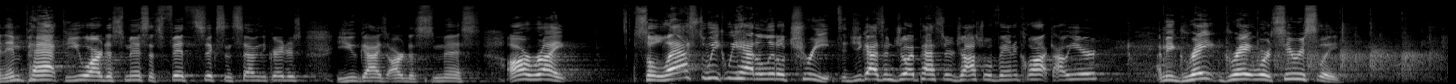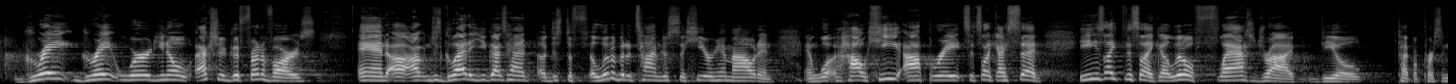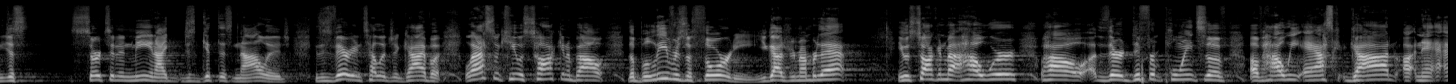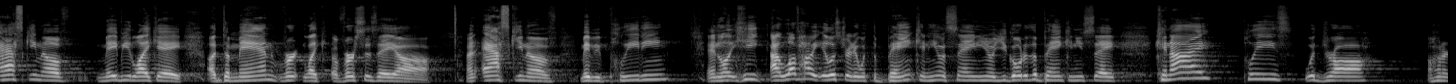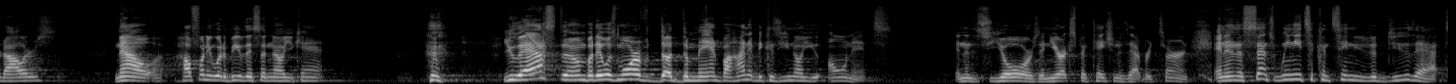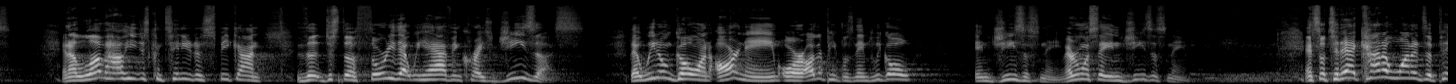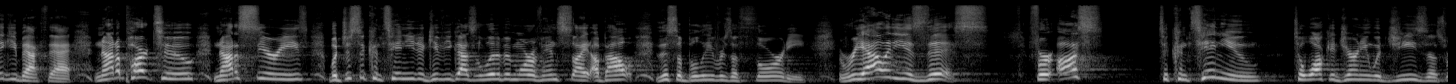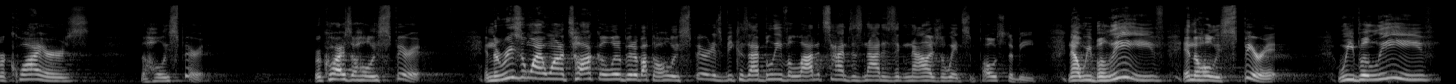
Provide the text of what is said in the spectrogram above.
And impact, you are dismissed. as fifth, sixth, and seventh graders. You guys are dismissed. All right. So last week we had a little treat. Did you guys enjoy Pastor Joshua Vanderclock out here? I mean, great, great word. Seriously. Great, great word. You know, actually, a good friend of ours. And uh, I'm just glad that you guys had uh, just a, a, little bit of time just to hear him out and, and what, how he operates. It's like I said, he's like this like a little flash drive deal type of person. He just certain in me and I just get this knowledge he's a very intelligent guy. But last week he was talking about the believer's authority. You guys remember that? He was talking about how we're how there are different points of, of how we ask God, uh, asking of maybe like a, a demand like versus a uh, an asking of maybe pleading. And like he, I love how he illustrated with the bank, and he was saying, you know, you go to the bank and you say, "Can I please withdraw hundred dollars?" Now, how funny would it be if they said, no, you can't? you asked them, but it was more of the demand behind it because you know you own it. And it's yours, and your expectation is that return. And in a sense, we need to continue to do that. And I love how he just continued to speak on the, just the authority that we have in Christ Jesus. That we don't go on our name or other people's names, we go in Jesus' name. Everyone say, in Jesus' name. And so today I kind of wanted to piggyback that. Not a part two, not a series, but just to continue to give you guys a little bit more of insight about this a believer's authority. Reality is this for us to continue to walk a journey with Jesus requires the Holy Spirit. Requires the Holy Spirit. And the reason why I want to talk a little bit about the Holy Spirit is because I believe a lot of times it's not as acknowledged the way it's supposed to be. Now, we believe in the Holy Spirit, we believe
